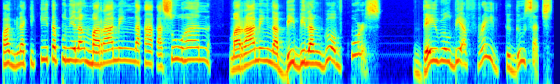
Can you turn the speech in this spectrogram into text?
pag nakikita po nilang maraming nakakasuhan, maraming nabibilanggo, of course, they will be afraid to do such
